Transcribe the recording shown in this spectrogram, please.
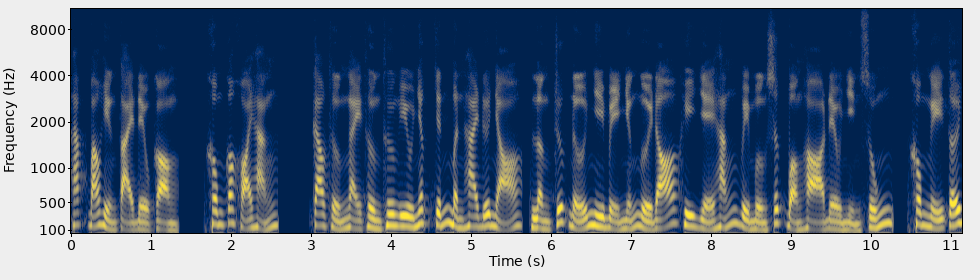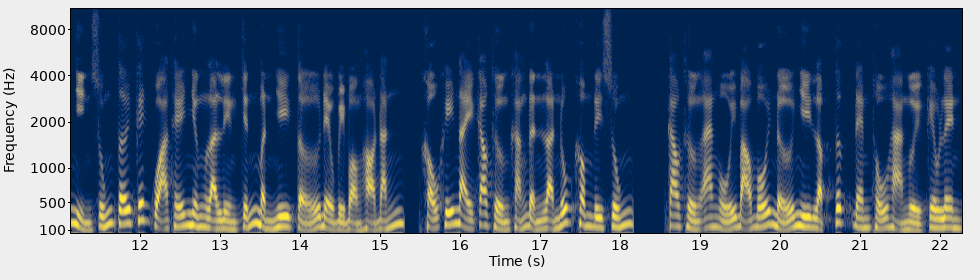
hát báo hiện tại đều còn, không có khỏi hẳn, Cao thượng ngày thường thương yêu nhất chính mình hai đứa nhỏ, lần trước nữ nhi bị những người đó khi dễ hắn vì mượn sức bọn họ đều nhìn xuống, không nghĩ tới nhìn xuống tới kết quả thế nhưng là liền chính mình nhi tử đều bị bọn họ đánh, khẩu khí này cao thượng khẳng định là nuốt không đi xuống. Cao thượng an ủi bảo bối nữ nhi lập tức đem thủ hạ người kêu lên,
